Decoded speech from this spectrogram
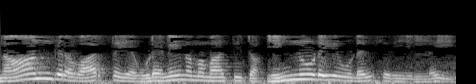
நான்கிற வார்த்தைய உடனே நம்ம மாத்திட்டோம். என்னுடைய உடல் சரியில்லை.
